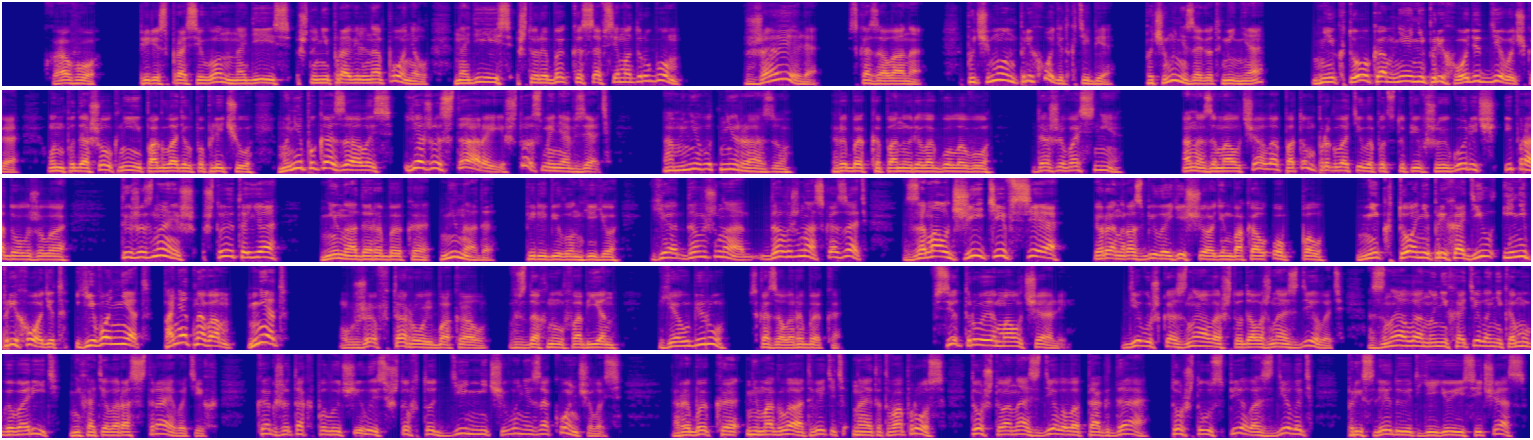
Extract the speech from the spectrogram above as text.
«Кого?» – переспросил он, надеясь, что неправильно понял, надеясь, что Ребекка совсем о другом. «Жаэля», – сказала она. «Почему он приходит к тебе? Почему не зовет меня? «Никто ко мне не приходит, девочка!» Он подошел к ней и погладил по плечу. «Мне показалось, я же старый, что с меня взять?» «А мне вот ни разу», — Ребекка понурила голову, — «даже во сне». Она замолчала, потом проглотила подступившую горечь и продолжила. «Ты же знаешь, что это я...» «Не надо, Ребекка, не надо», — перебил он ее. «Я должна, должна сказать...» «Замолчите все!» Ирен разбила еще один бокал об пол. «Никто не приходил и не приходит. Его нет. Понятно вам? Нет!» «Уже второй бокал», — вздохнул Фабьен. «Я уберу», — сказала Ребекка. Все трое молчали. Девушка знала, что должна сделать, знала, но не хотела никому говорить, не хотела расстраивать их. Как же так получилось, что в тот день ничего не закончилось? Ребекка не могла ответить на этот вопрос. То, что она сделала тогда, то, что успела сделать, преследует ее и сейчас.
